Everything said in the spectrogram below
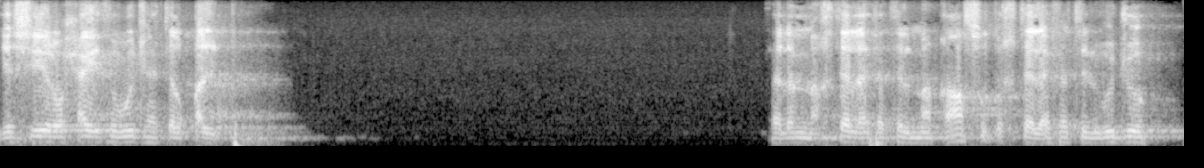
يسير حيث وجهة القلب. فلما اختلفت المقاصد اختلفت الوجوه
